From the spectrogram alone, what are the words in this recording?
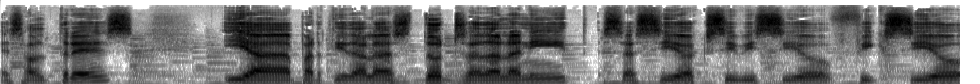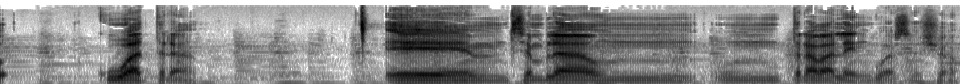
és el 3, i a partir de les 12 de la nit, sessió exhibició ficció 4. Eh, em sembla un, un trabalengües, això.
